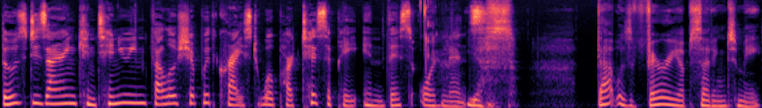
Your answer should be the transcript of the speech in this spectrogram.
Those desiring continuing fellowship with Christ will participate in this ordinance. Yes. That was very upsetting to me.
